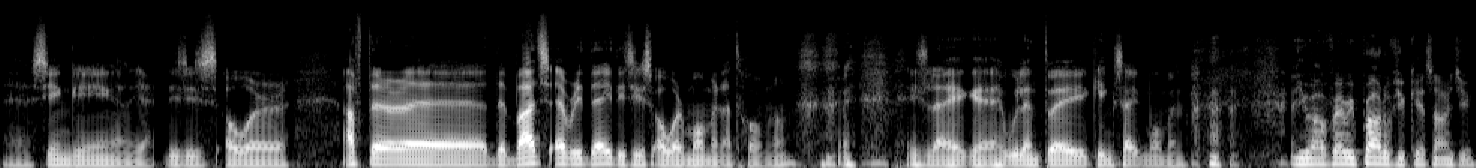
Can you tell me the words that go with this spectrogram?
uh, singing and yeah this is our after uh, the batch every day this is our moment at home no it's like uh, Willem II Kingside moment And you are very proud of your kids, aren't you?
